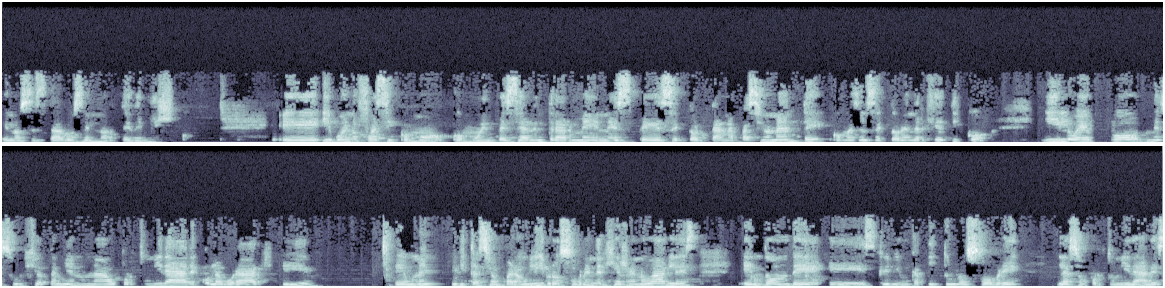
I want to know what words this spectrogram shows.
en los estados del norte de México. Eh, y bueno, fue así como, como empecé a adentrarme en este sector tan apasionante como es el sector energético. Y luego me surgió también una oportunidad de colaborar, eh, en una invitación para un libro sobre energías renovables, en donde eh, escribí un capítulo sobre las oportunidades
